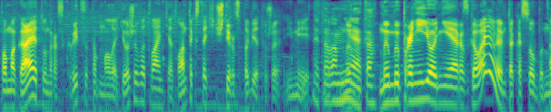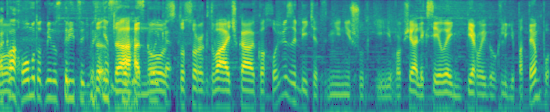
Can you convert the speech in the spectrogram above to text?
помогает он раскрыться там молодежи в Атланте. Атланта, кстати, 14 побед уже имеет. Это Мы- вам мы- не это. мы, мы про нее не разговариваем так особо, но... Оклахому тут минус 30 Да, да, или но сколько. 142 очка Оклахоме забить, это не, не шутки. И вообще Алексей Лейн, первый игрок лиги по темпу,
